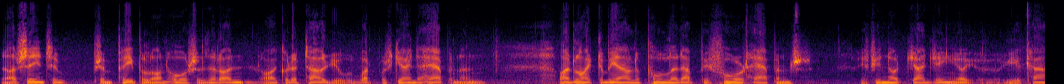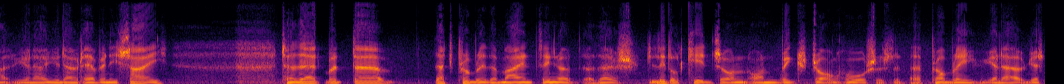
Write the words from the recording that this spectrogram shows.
and I've seen some, some people on horses that I, I could have told you what was going to happen, and I'd like to be able to pull that up before it happens. If you're not judging, you, you can't, you know, you don't have any say to that. But uh, that's probably the main thing. Of those little kids on, on big, strong horses that are probably, you know, just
